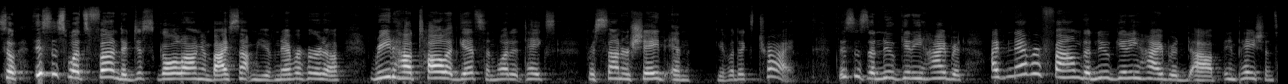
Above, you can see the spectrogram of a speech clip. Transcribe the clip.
So this is what's fun to just go along and buy something you've never heard of, read how tall it gets and what it takes for sun or shade, and give it a try. This is a New Guinea hybrid. I've never found the New Guinea hybrid uh, impatiens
